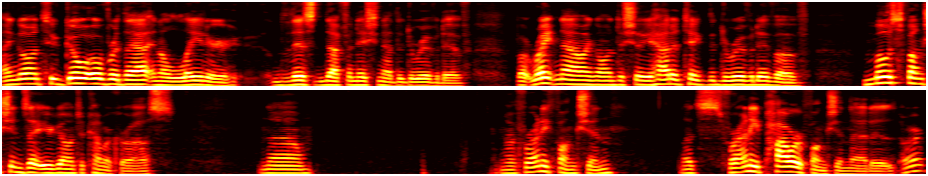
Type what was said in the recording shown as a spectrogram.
I'm going to go over that in a later, this definition of the derivative. But right now I'm going to show you how to take the derivative of most functions that you're going to come across. Now, for any function, let's for any power function that is, or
